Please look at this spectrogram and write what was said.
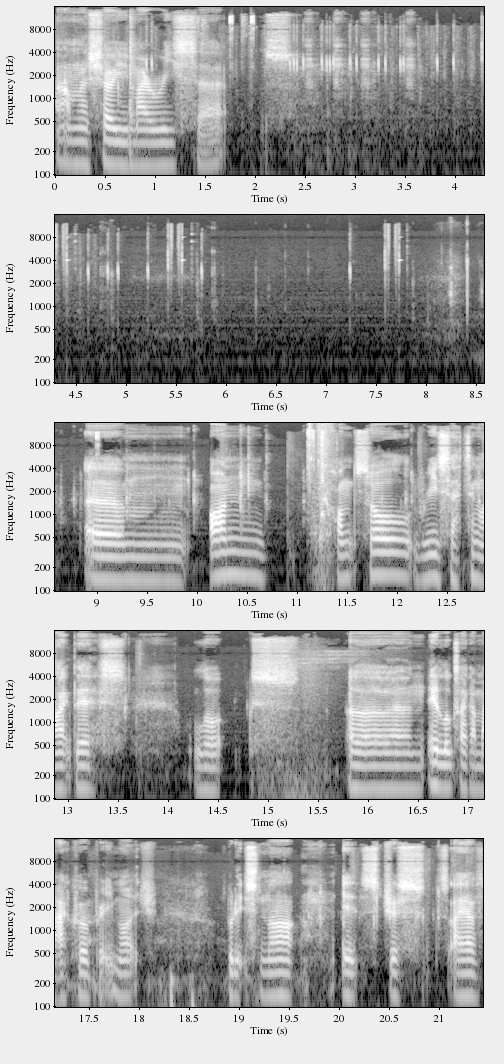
I'm to show you my resets. Um, on console resetting like this looks um, it looks like a macro pretty much but it's not. It's just I have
